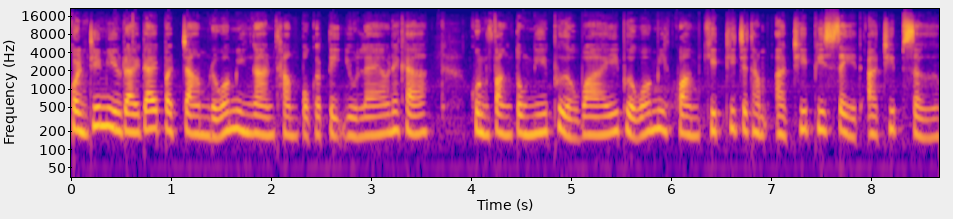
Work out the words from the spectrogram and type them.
คนที่มีรายได้ประจำหรือว่ามีงานทำปกติอยู่แล้วนะคะ คุณฟังตรงนี้เผื่อไว้ เผื่อว่ามีความคิดที่จะทำอาชีพพิเศษ อาชีพเสริม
